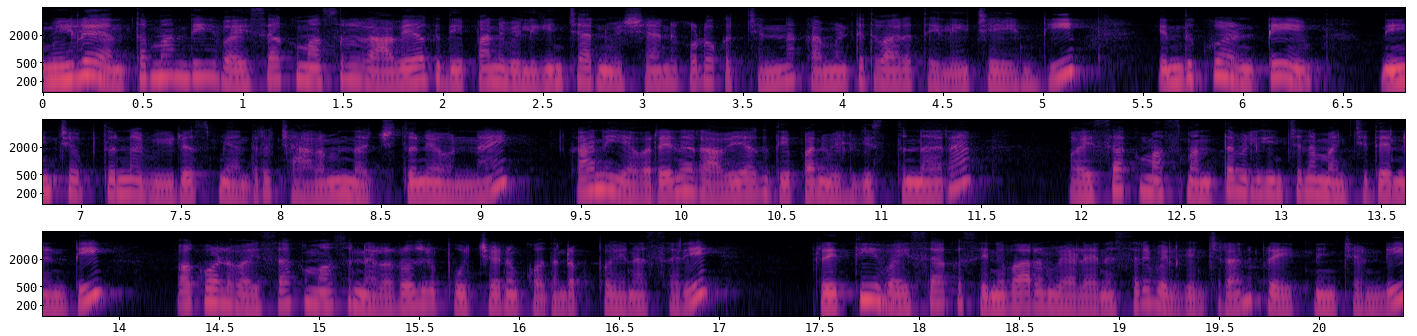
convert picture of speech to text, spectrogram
మీలో ఎంతమంది వైశాఖ మాసంలో రావియాకు దీపాన్ని వెలిగించారని విషయాన్ని కూడా ఒక చిన్న కమెంట్ ద్వారా తెలియచేయండి. ఎందుకు అంటే నేను చెప్తున్న వీడియోస్ మీ అందరూ చాలామంది నచ్చుతూనే ఉన్నాయి. కానీ ఎవరైనా రావియాకు దీపాన్ని వెలిగిస్తున్నారా? వైశాఖ మాసం అంతా వెలిగించినా మంచిదేనండి. ఒకవేళ వైశాఖ మాసం నెల రోజులు పూజ చేయడం కుదరకపోయినా సరే ప్రతి వైశాఖ శనివారం వేళైనా సరే వెలిగించడానికి ప్రయత్నించండి.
